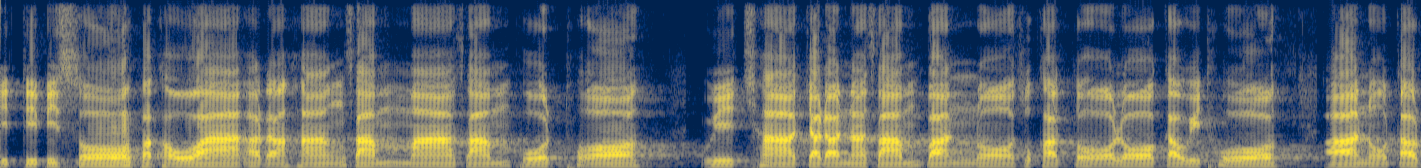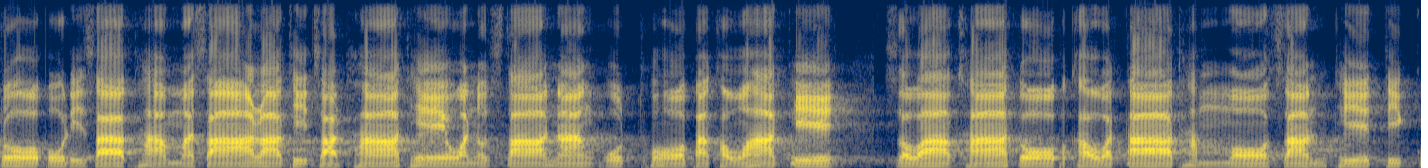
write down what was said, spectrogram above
อิติปิโสภะคะวาอะระหังสัมมาสัมพุทโธวิชาจารณะสัมปันโนสุขโตโลกวิทูอานุตโรปุริสาธรรมสาราธิสัทธาเทวนุสานังพุทธ ภะคะวาติสวาขาโตภควตาธรรมโมสันทิติโก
